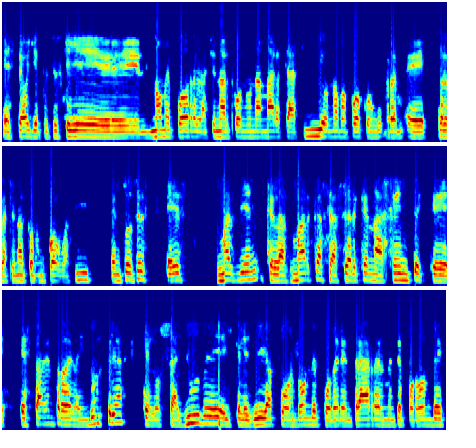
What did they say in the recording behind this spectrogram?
este, oye, pues es que eh, no me puedo relacionar con una marca así o no me puedo eh, relacionar con un juego así. Entonces, es más bien que las marcas se acerquen a gente que está dentro de la industria, que los ayude y que les diga por dónde poder entrar, realmente por dónde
